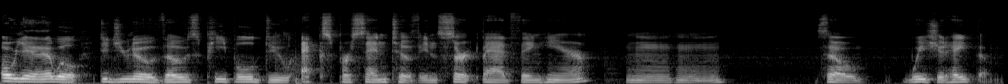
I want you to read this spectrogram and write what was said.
Oh, yeah, well, did you know those people do X percent of insert bad thing here? Mm hmm. So, we should hate them.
